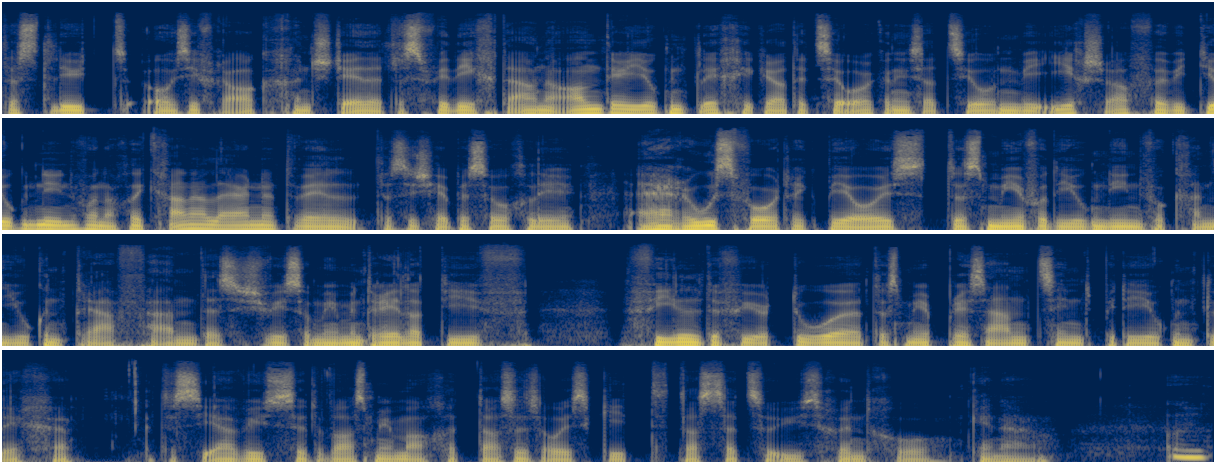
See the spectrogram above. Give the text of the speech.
dass die Leute unsere Fragen können stellen können, dass vielleicht auch noch andere Jugendliche, gerade jetzt eine Organisation wie ich arbeite, wie die Jugendinfo noch ein bisschen kennenlernen, weil das ist eben so ein bisschen eine Herausforderung bei uns, dass wir von der Jugendinfo keine Jugendtreff haben. Das ist wie so, wir müssen relativ viel dafür tun, dass wir präsent sind bei den Jugendlichen. Dass sie auch wissen, was wir machen, dass es uns gibt, dass sie zu uns kommen können. Genau. Und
